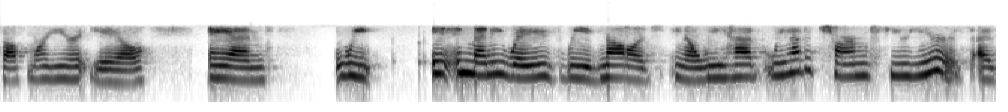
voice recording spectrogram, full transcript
sophomore year at Yale, and we, in, in many ways, we acknowledge, you know, we had we had a charmed few years as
